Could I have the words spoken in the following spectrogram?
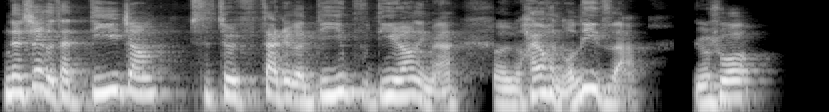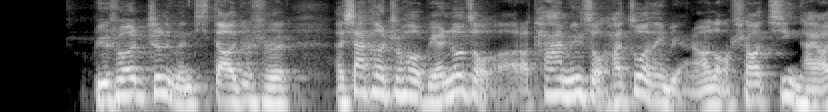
那这个在第一章就在这个第一部第一章里面，嗯，还有很多例子啊。比如说，比如说这里面提到，就是呃下课之后别人都走了，他还没走，他坐那边，然后老师要提醒他要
